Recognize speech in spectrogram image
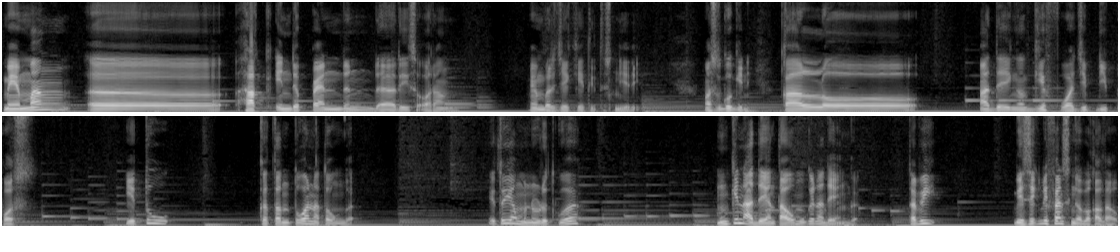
memang uh, hak independen dari seorang member JKT itu sendiri. Maksud gue gini, kalau ada yang nge-gift wajib di post, itu ketentuan atau enggak? Itu yang menurut gue mungkin ada yang tahu, mungkin ada yang enggak. Tapi basically fans nggak bakal tahu.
